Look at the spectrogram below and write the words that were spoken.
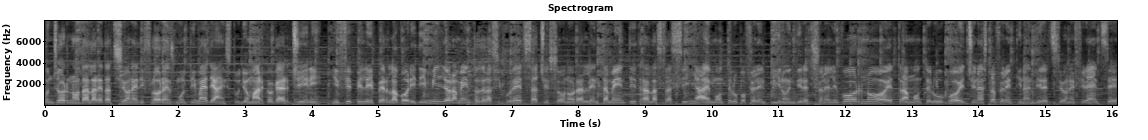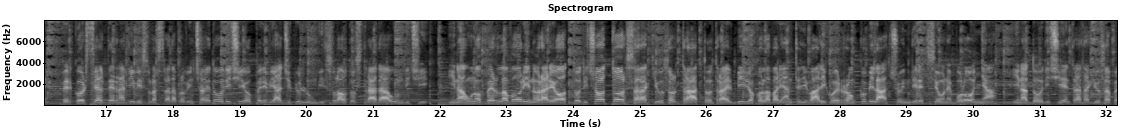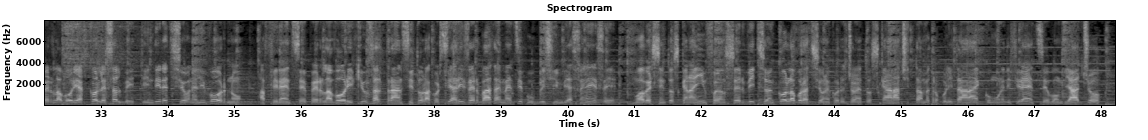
Buongiorno dalla redazione di Florence Multimedia, in studio Marco Gargini. In Fippili per lavori di miglioramento della sicurezza ci sono rallentamenti tra la Strassigna e Montelupo Fiorentino in direzione Livorno e tra Montelupo e Ginestra Fiorentina in direzione Firenze. Percorsi alternativi sulla strada provinciale 12 o per i viaggi più lunghi sull'autostrada 11. In A1 per lavori in orario 8-18 sarà chiuso il tratto tra il bivio con la variante di Valico e Ronco Bilaccio in direzione Bologna. In A12 entrata chiusa per lavori a Colle Salvetti in direzione Livorno. A Firenze per lavori chiusa al transito la corsia riservata ai mezzi pubblici in via Senese. Muoversi in Toscana Info è un servizio in collaborazione con Regione Toscana, Città Metropolitana e Comune di Firenze. Buon viaggio!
